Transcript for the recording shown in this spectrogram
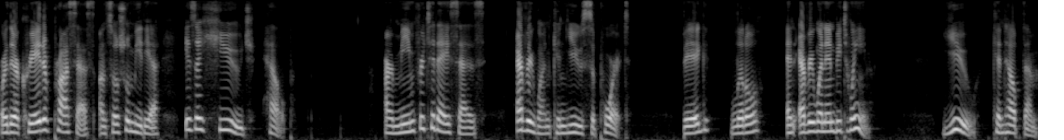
or their creative process on social media is a huge help. Our meme for today says everyone can use support big, little, and everyone in between. You can help them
